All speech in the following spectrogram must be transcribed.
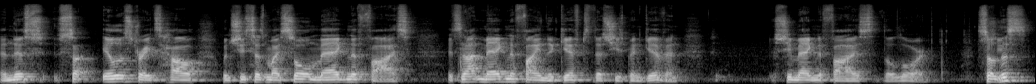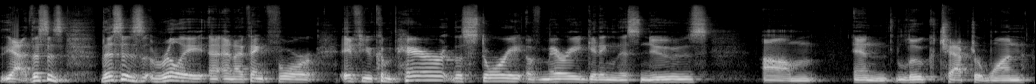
And this illustrates how, when she says, My soul magnifies, it's not magnifying the gift that she's been given, she magnifies the Lord. So she, this, yeah, this is this is really, and I think for if you compare the story of Mary getting this news um, in Luke chapter one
